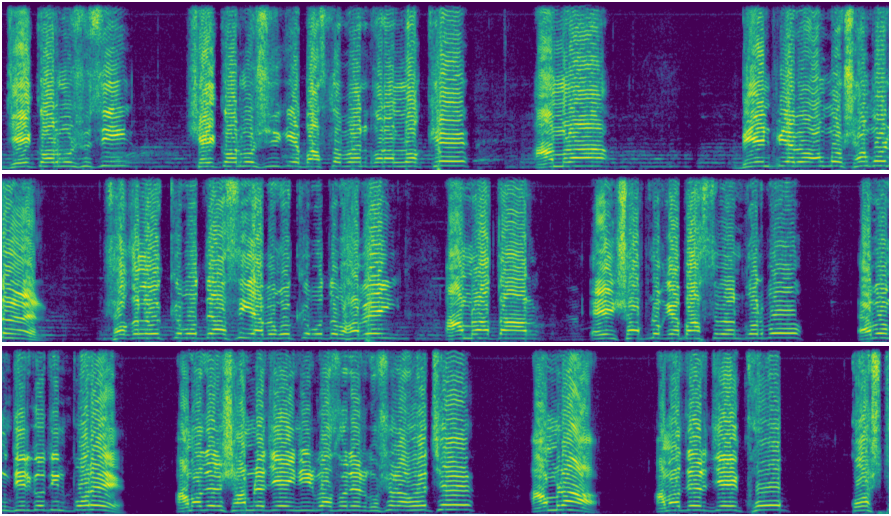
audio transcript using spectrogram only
যে কর্মসূচি, সেই কর্মসূচিকে বাস্তবায়ন করার লক্ষ্যে আমরা বিএনপি এবং অঙ্গ সংগঠনের সকলে ঐক্যবদ্ধ আছি এবং ঐক্যবদ্ধভাবেই আমরা তার এই স্বপ্নকে বাস্তবায়ন করব এবং দীর্ঘদিন পরে আমাদের সামনে যে নির্বাচনের ঘোষণা হয়েছে আমরা, আমাদের যে ক্ষোভ, কষ্ট,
